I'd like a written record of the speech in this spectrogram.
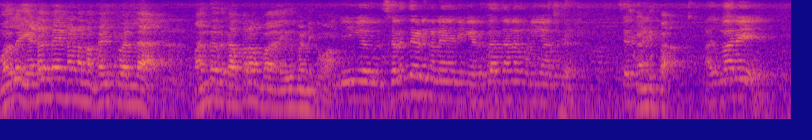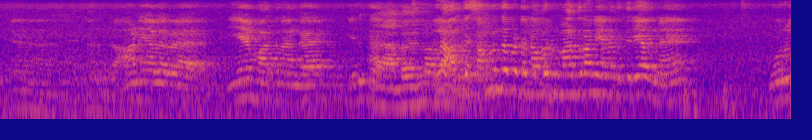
முதல்ல இடமே என்ன? நம்ம கைக்கு வரல. வந்ததுக்கு அப்புறம் இது பண்ணிக்குவோம். நீங்க சிரத்தை எடுக்கணே நீங்க எடுத்தா தானே முடியும் அது. சரி. கண்டிப்பா. அது மாதிரி ஆணையாளரை ஏன் மாத்துனாங்க? எதுக்கு? அது அந்த சம்பந்தப்பட்ட நபர் மாத்திரான்னு எனக்கு தெரியாதுண்ணே. ஒரு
